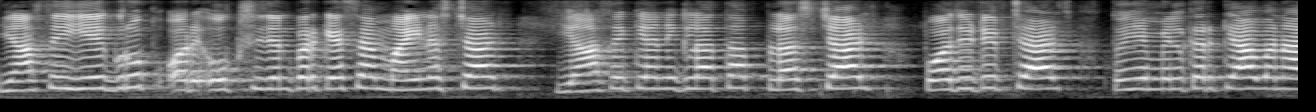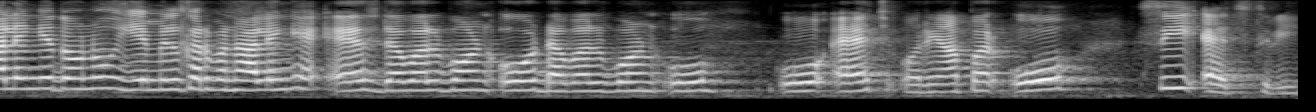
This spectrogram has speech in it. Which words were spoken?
यहाँ से ये ग्रुप और ऑक्सीजन पर कैसा है? माइनस चार्ज यहाँ से क्या निकला था? प्लस चार्ज पॉजिटिव चार्ज तो ये मिलकर क्या बना लेंगे दोनों? ये मिलकर बना लेंगे S double bond O double bond O O H और यहाँ पर ओ सी एच थ्री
